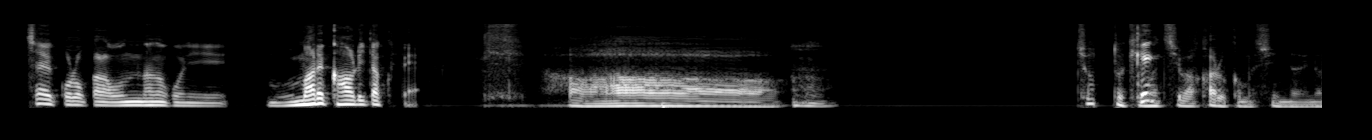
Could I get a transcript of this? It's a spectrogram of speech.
ちゃい頃から女の子に生まれ変わりたくてああ。うんちょっと気持ちわかるかもしんないな。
